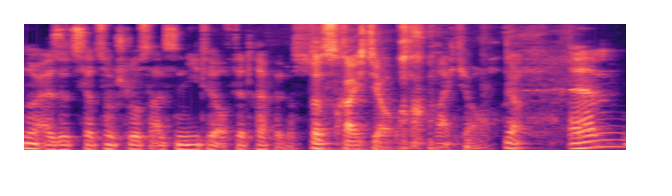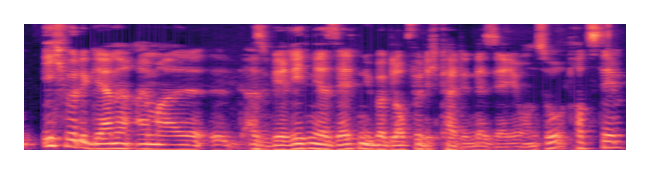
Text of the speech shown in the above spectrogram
Nur er sitzt ja zum Schluss als Niete auf der Treppe. Das, Das reicht ja auch. reicht ja auch. Ja. Ähm, ich würde gerne einmal, äh, also wir reden ja selten über Glaubwürdigkeit in der Serie und so. Trotzdem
